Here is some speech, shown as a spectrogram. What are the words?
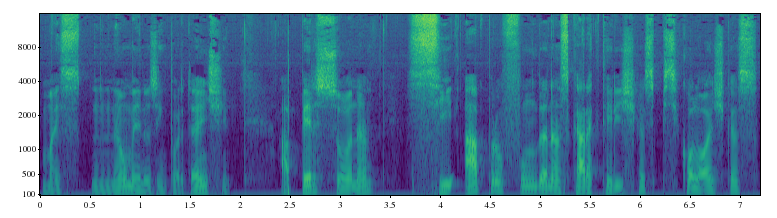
mas não menos importante, a persona se aprofunda nas características psicológicas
